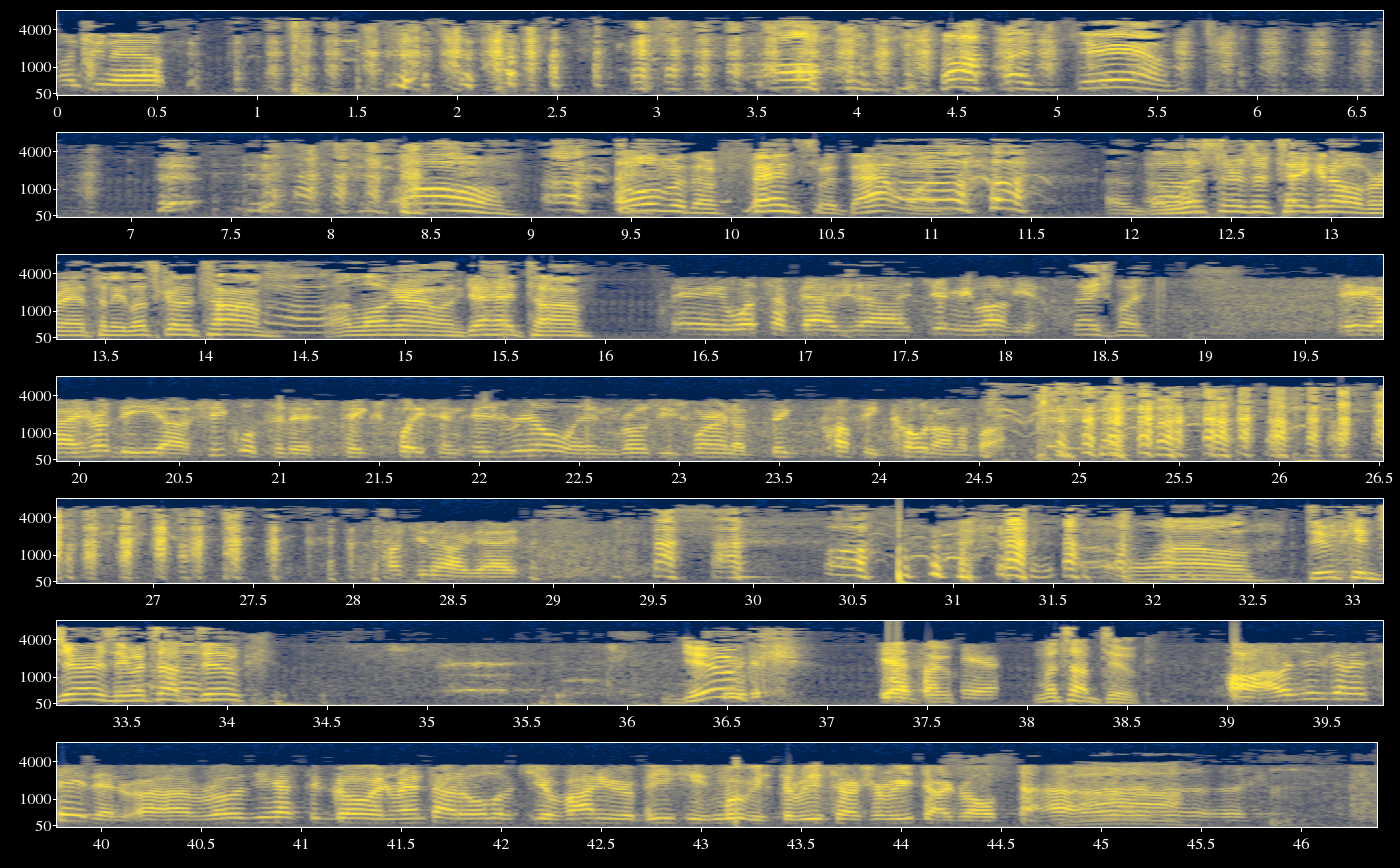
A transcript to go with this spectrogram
Punching out. Oh God, damn! Oh, over the fence with that one. Uh, the listeners are taking over, Anthony. Let's go to Tom on Long Island. Go ahead, Tom. Hey, what's up, guys? Uh, Jimmy, love you. Thanks, buddy. Hey, I heard the uh, sequel to this takes place in Israel, and Rosie's wearing a big puffy coat on the bus. Punching out, guys. Oh, wow. Duke in Jersey. What's up, Duke? Duke. Yes, I'm here. What's up, Duke? Oh, I was just gonna say that uh, Rosie has to go and rent out all of Giovanni Ribisi's movies to research her retard role. Ah. Uh,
